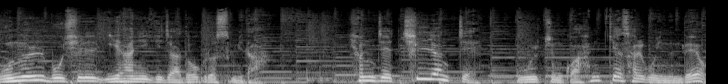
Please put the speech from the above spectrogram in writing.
오늘 모실 이한희 기자도 그렇습니다. 현재 7년째 우울증과 함께 살고 있는데요.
